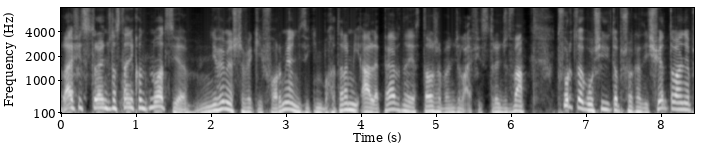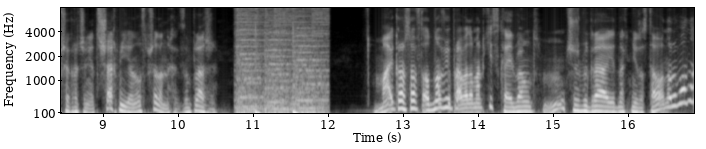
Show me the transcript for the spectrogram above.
Life is Strange dostanie kontynuację. Nie wiem jeszcze w jakiej formie, ani z jakimi bohaterami, ale pewne jest to, że będzie Life is Strange 2. Twórcy ogłosili to przy okazji świętowania przekroczenia 3 milionów sprzedanych egzemplarzy. Microsoft odnowił prawa do marki Scalebound. Hmm, czyżby gra jednak nie została anulowana?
